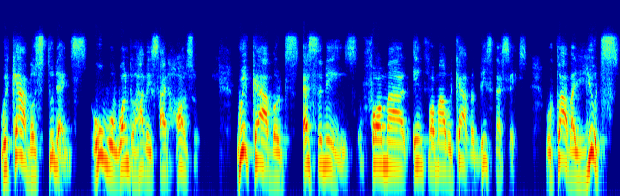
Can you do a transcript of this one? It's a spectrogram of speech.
We care about students who will want to have a side hustle. We care about SMEs, formal, informal. We care about businesses. We care about youths,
